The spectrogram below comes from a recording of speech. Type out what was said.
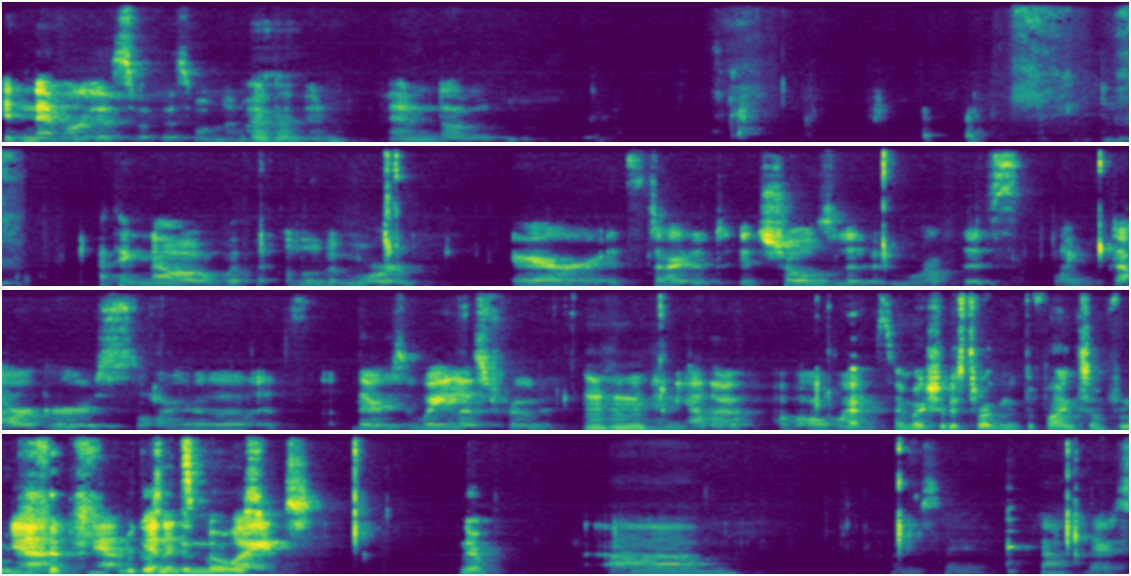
it never is with this one in my Uh-huh. opinion. And um I think now with a little bit more air it started it shows a little bit more of this like darker soil. It's, there's way less fruit Mm-hmm. than any other of our wines. I'm actually struggling to find some fruit. Yeah, yeah. because and in it's the nose, quite yeah, um how do you say? Yeah, there's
